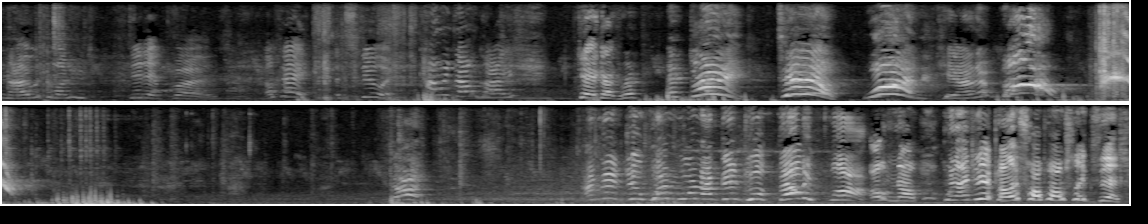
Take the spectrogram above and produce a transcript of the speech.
and I was the one who did it first. Okay, let's do it. Count me down, guys. Okay, guys, ready? And three, two, one. Cannonball! Guys, I'm gonna do one more, and I'm gonna do a belly flop. Oh no! When I did a belly flop, I was like this.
